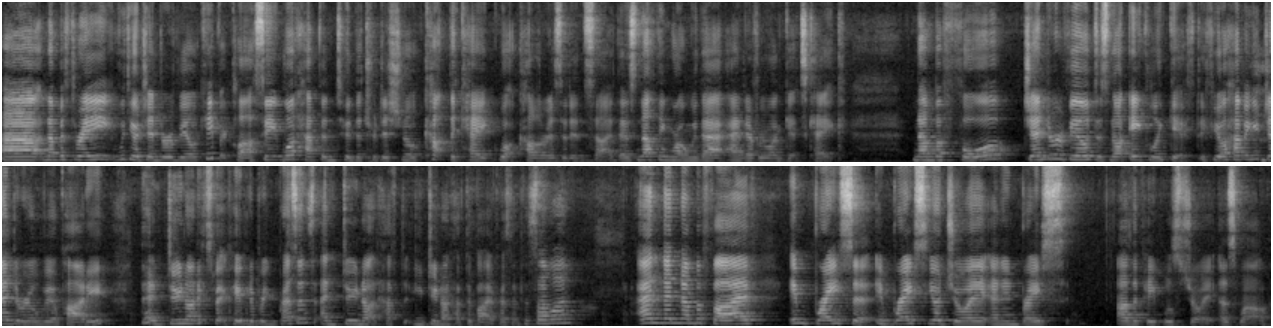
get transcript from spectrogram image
Uh, number three, with your gender reveal, keep it classy. What happened to the traditional cut the cake? What color is it inside? There's nothing wrong with that, and everyone gets cake. Number four, gender reveal does not equal a gift. If you're having a gender reveal party, then do not expect people to bring presents, and do not have to. You do not have to buy a present for someone. And then number five, embrace it. Embrace your joy and embrace other people's joy as well.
